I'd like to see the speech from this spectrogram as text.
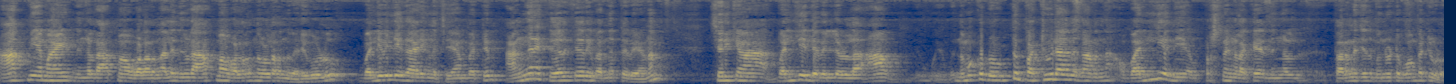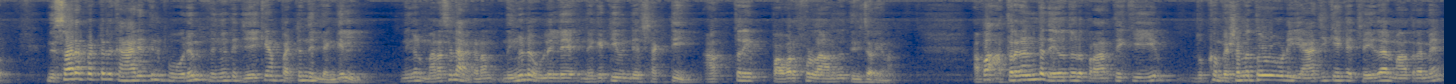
ആത്മീയമായി നിങ്ങളുടെ ആത്മാവ് വളർന്നാൽ നിങ്ങളുടെ ആത്മാവ് വളർന്ന് വളർന്ന് വരികയുള്ളൂ. വലിയ വലിയ കാര്യങ്ങൾ ചെയ്യാൻ പറ്റും. അങ്ങനെ കയറി കയറി വന്നിട്ട് വേണം ശരിക്കും ആ വലിയ ലെവലിലുള്ള ആ നമുക്ക് ഒട്ടും പറ്റൂല എന്ന് കാണുന്ന വലിയ പ്രശ്നങ്ങളൊക്കെ നിങ്ങൾ തരണം ചെയ്ത് മുന്നോട്ട് പോകാൻ പറ്റുള്ളൂ. നിസ്സാരപ്പെട്ട ഒരു കാര്യത്തിന് പോലും നിങ്ങൾക്ക് ജയിക്കാൻ പറ്റുന്നില്ലെങ്കിൽ നിങ്ങൾ മനസ്സിലാക്കണം നിങ്ങളുടെ ഉള്ളിലെ നെഗറ്റീവിന്റെ ശക്തി അത്രയും പവർഫുൾ ആണെന്ന് തിരിച്ചറിയണം. അപ്പൊ അത്ര കണ്ട് ദൈവത്തോട് പ്രാർത്ഥിക്കുകയും ദുഃഖം വിഷമത്തോടുകൂടി യാചിക്കുകയൊക്കെ ചെയ്താൽ മാത്രമേ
